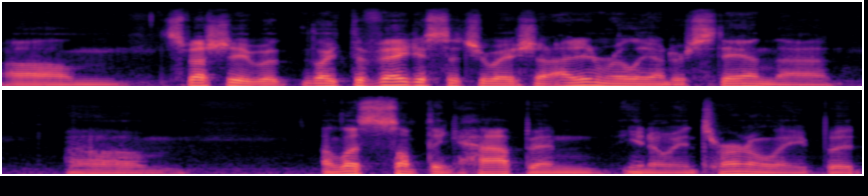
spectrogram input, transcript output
Um, especially with like the Vegas situation, I didn't really understand that, um, unless something happened, you know, internally. But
